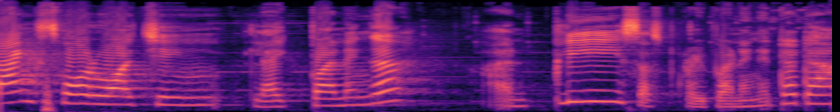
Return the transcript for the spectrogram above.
தேங்க்ஸ் ஃபார் வாட்சிங் லைக் பண்ணுங்கள் அண்ட் ப்ளீஸ் சப்ஸ்கிரைப் பண்ணுங்கள் டடா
